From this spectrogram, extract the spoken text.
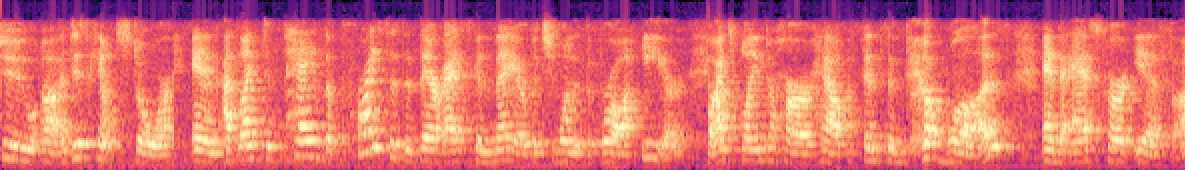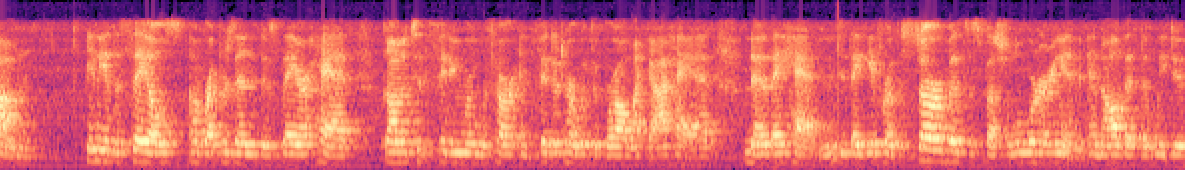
to uh, a discount store and I'd like to pay the prices that they're asking there, but she wanted the bra here. So I explained to her how offensive that was and to ask her if um, any of the sales representatives there had gone into the fitting room with her and fitted her with the bra like I had. No, they hadn't. Did they give her the service, the special ordering, and, and all that that we do?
